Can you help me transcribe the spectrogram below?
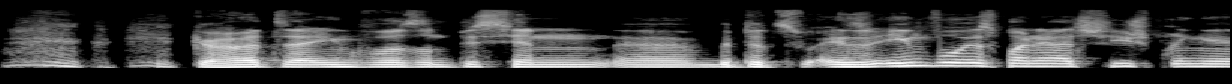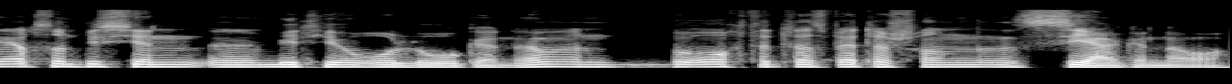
Gehört da irgendwo so ein bisschen äh, mit dazu. Also irgendwo ist man ja als Skispringer ja auch so ein bisschen äh, Meteorologe, ne? Man beobachtet das Wetter schon sehr genau.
